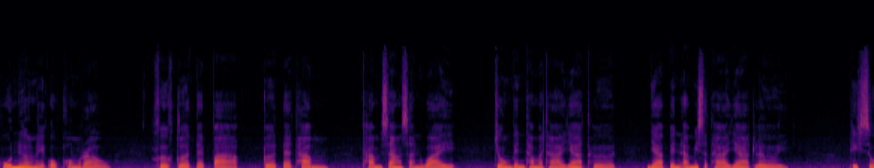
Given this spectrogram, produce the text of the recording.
ผู้เนื่องในอกของเรา คือเกิดแต่ปาก เกิดแต่ธรรมทำสร้างสรรค์ไว้ จงเป็นธรรมทายาทเถิด อย่าเป็นอมิสทายาทเลย ภิกษุ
